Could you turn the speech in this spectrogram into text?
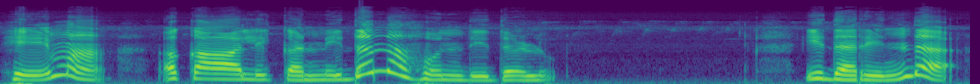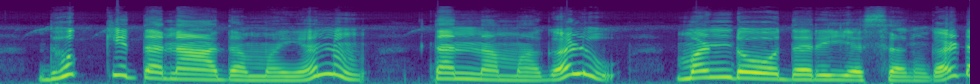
ಹೇಮ ಅಕಾಲಿಕ ನಿಧನ ಹೊಂದಿದಳು. ಇದರಿಂದ ದುಃಖಿತನಾದ ಮಯನು ತನ್ನ ಮಗಳು ಮಂಡೋದರಿಯ ಸಂಗಡ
